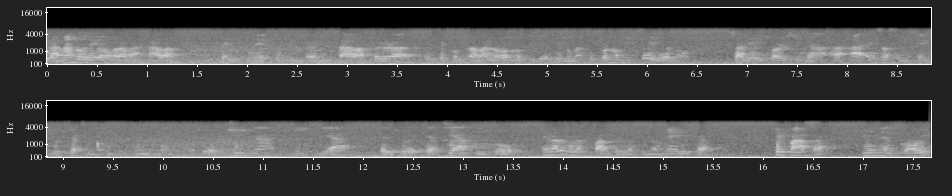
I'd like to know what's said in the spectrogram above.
la mano de obra bajaba, el precio se incrementaba, pero era este contravalor, lo seguía siendo más económico y bueno, salió el sourcing a, esas industrias como China, India, el sureste asiático, en algunas partes de Latinoamérica. ¿Qué pasa? Viene el COVID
